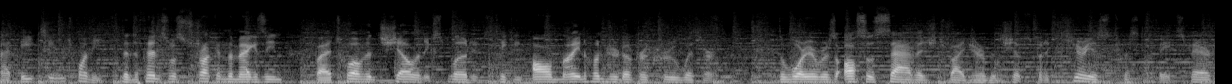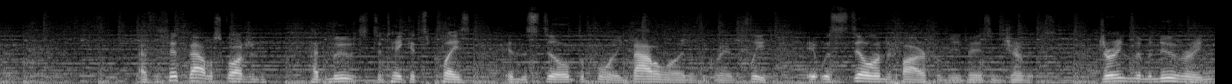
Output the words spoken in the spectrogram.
At 1820, the defense was struck in the magazine by a 12-inch shell and exploded, taking all 900 of her crew with her. The warrior was also savaged by German ships, but a curious twist of fate spared her. As the 5th Battle Squadron had moved to take its place in the still deploying battle line of the Grand Fleet, it was still under fire from the advancing Germans. During the maneuvering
